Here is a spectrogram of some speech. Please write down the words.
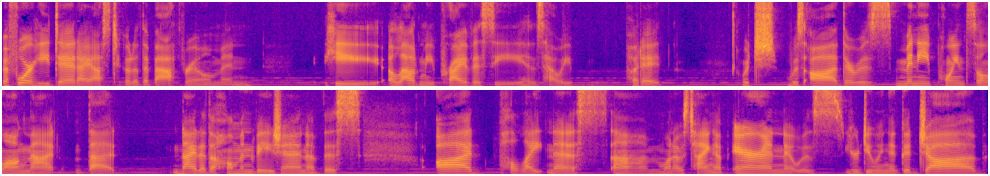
before he did, I asked to go to the bathroom and he allowed me privacy is how he put it, which was odd. There was many points along that that night of the home invasion of this odd politeness. Um, when I was tying up Aaron, it was "You're doing a good job."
